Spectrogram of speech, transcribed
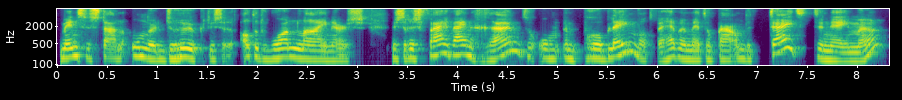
Mensen staan onder druk. Dus altijd one-liners. Dus er is vrij weinig ruimte om een probleem wat we hebben met elkaar, om de tijd te nemen.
